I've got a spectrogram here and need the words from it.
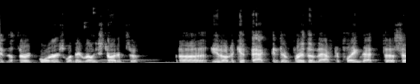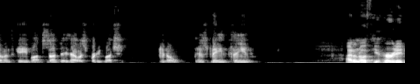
in the third quarter is when they really started to, uh, you know, to get back into rhythm after playing that uh, seventh game on Sunday. That was pretty much, you know, his main theme. I don't know if you heard it.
